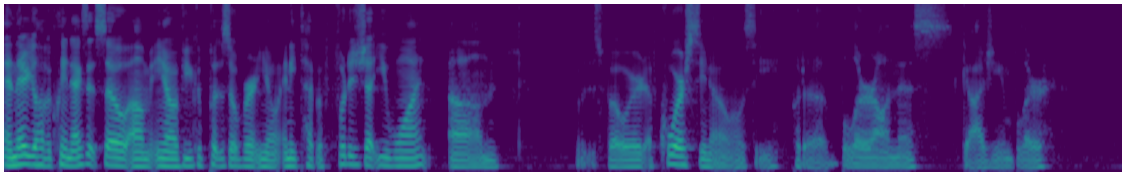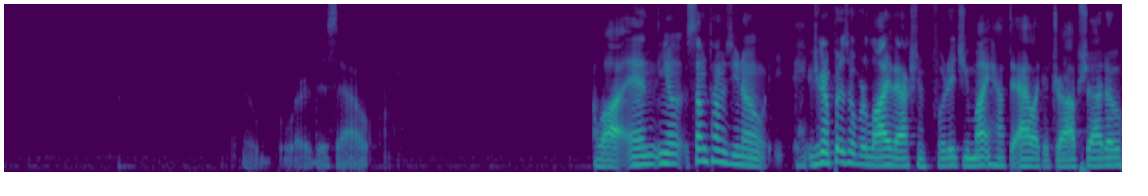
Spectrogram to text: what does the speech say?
and there you'll have a clean exit. So, um, you know, if you could put this over, you know, any type of footage that you want, um, Move this forward. Of course, you know, let's see, put a blur on this, Gaussian blur. Blur this out a lot. And, you know, sometimes, you know, if you're going to put this over live action footage, you might have to add like a drop shadow,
